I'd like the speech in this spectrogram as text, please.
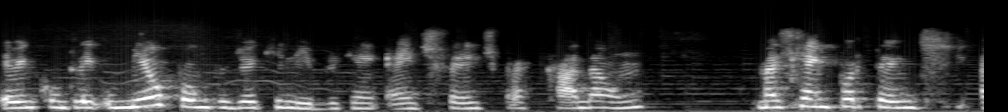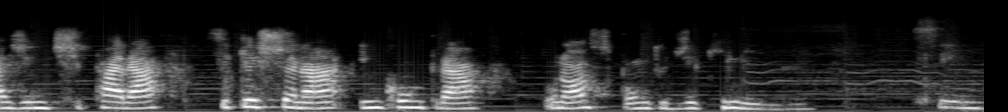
eu encontrei o meu ponto de equilíbrio, que é diferente para cada um, mas que é importante a gente parar, se questionar, encontrar o nosso ponto de equilíbrio. Sim.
